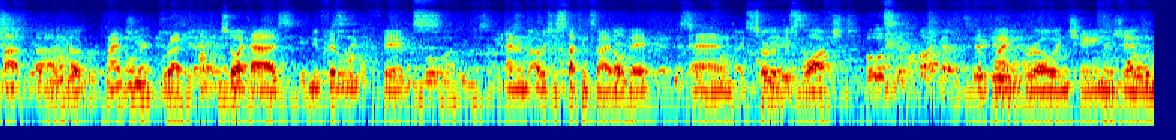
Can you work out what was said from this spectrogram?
plant, uh, plant owner. Right. So I had new fiddle leaf figs, and I was just stuck inside all day. And I sort of just watched the plant grow and change, and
